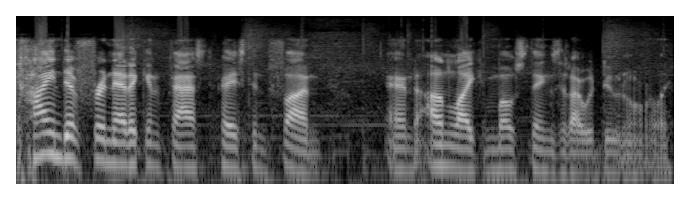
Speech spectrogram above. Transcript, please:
kind of frenetic and fast paced and fun, and unlike most things that I would do normally.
